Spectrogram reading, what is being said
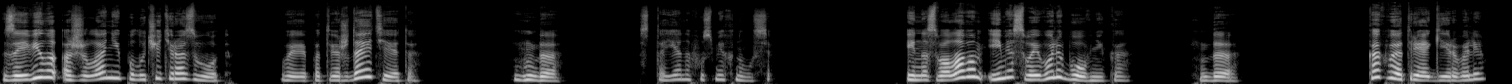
заявила о желании получить развод. Вы подтверждаете это? Да. Стоянов усмехнулся. И назвала вам имя своего любовника. Да. Как вы отреагировали?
